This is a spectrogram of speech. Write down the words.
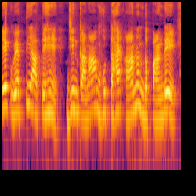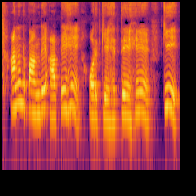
एक व्यक्ति आते हैं, जिनका नाम होता है आनंद पांडे। आनंद पांडे आते हैं और कहते हैं कि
